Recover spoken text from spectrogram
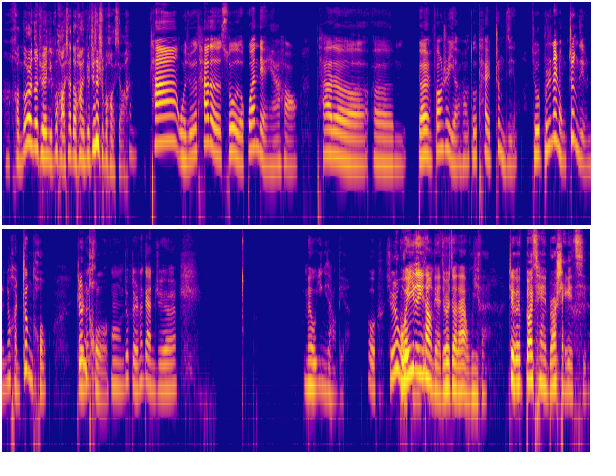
啊很多人都觉得你不好笑的话，你就真的是不好笑。他，我觉得他的所有的观点也好，他的呃表演方式也好，都太正经了，就不是那种正经人，就很正统，正统，嗯，就给人的感觉没有印象点。哦，其实我唯一的印象点就是叫大家吴亦凡，这个标签也不知道谁给起的。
